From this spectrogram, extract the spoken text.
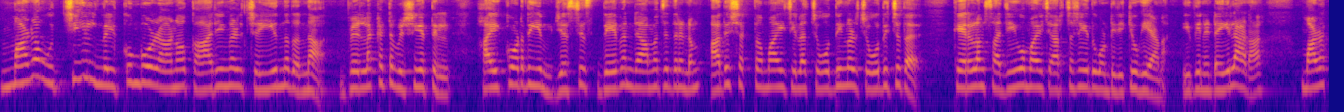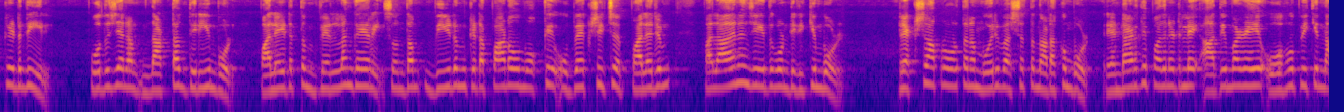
മഴ ഉച്ചിയിൽ നിൽക്കുമ്പോഴാണോ കാര്യങ്ങൾ ചെയ്യുന്നതെന്ന വെള്ളക്കെട്ട് വിഷയത്തിൽ ഹൈക്കോടതിയും ജസ്റ്റിസ് ദേവൻ രാമചന്ദ്രനും അതിശക്തമായി ചില ചോദ്യങ്ങൾ ചോദിച്ചത് കേരളം സജീവമായി ചർച്ച ചെയ്തുകൊണ്ടിരിക്കുകയാണ്. ഇതിനിടയിലാണ് മഴക്കെടുതിയിൽ പൊതുജനം നട്ടം തിരിയുമ്പോൾ പലയിടത്തും വെള്ളം കയറി സ്വന്തം വീടും കിടപ്പാടവും ഒക്കെ ഉപേക്ഷിച്ച് പലരും പലായനം ചെയ്തുകൊണ്ടിരിക്കുമ്പോൾ രക്ഷാപ്രവർത്തനം ഒരു വശത്ത് നടക്കുമ്പോൾ രണ്ടായിരത്തി പതിനെട്ടിലെ അതിമഴയെ ഓർമ്മിപ്പിക്കുന്ന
